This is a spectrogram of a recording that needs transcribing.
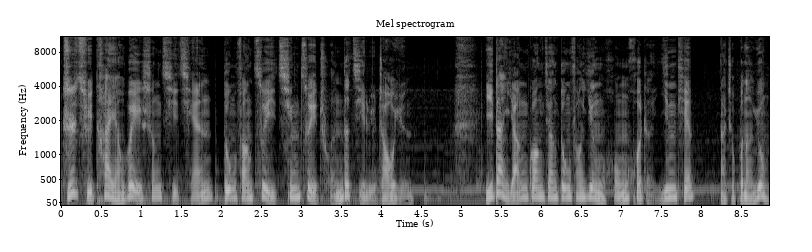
只取太阳未升起前，东方最清最纯的几缕朝云。一旦阳光将东方映红或者阴天，那就不能用了。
